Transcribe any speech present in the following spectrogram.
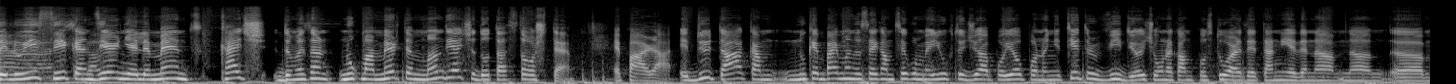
Dhe Luizi ka nxjerr një element kaq, domethënë nuk ma merrte mendja që do ta thoshte e para. E dyta, kam nuk e mbaj mend se e kam cekur me ju këtë gjë apo jo, po në një tjetër video që unë kam postuar dhe tani edhe në në uh,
